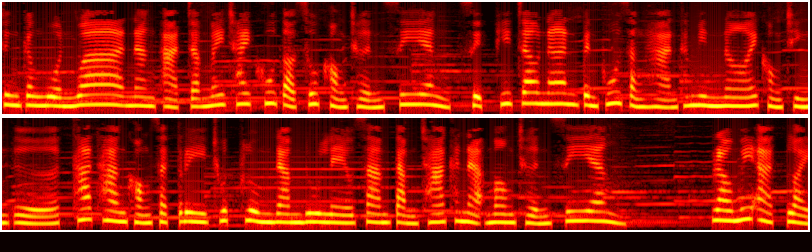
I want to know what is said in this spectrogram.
จึงกังวลว่านางอาจจะไม่ใช่คู่ต่อสู้ของเฉินเซียง สิทธิพี่เจ้านั่นเป็นผู้สังหารทมินน้อยของชิงเอ๋อ ท่าทางของสตรีชุดคลุมดำดูเลวซามต่ำช้าขณะมองเฉินเซียง เราไม่อาจปล่อย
